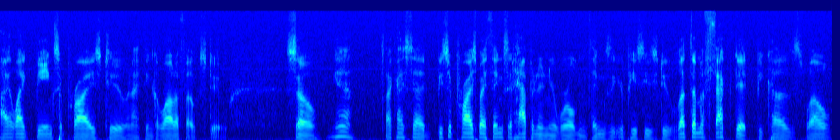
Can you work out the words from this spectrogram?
I like being surprised too, and I think a lot of folks do. So, yeah, like I said, be surprised by things that happen in your world and things that your PCs do. Let them affect it because, well,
